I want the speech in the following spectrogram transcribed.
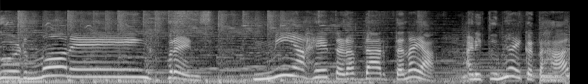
गुड मॉर्निंग फ्रेंड्स. मी आहे तडफदार तनया आणि तुम्ही ऐकत आहात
